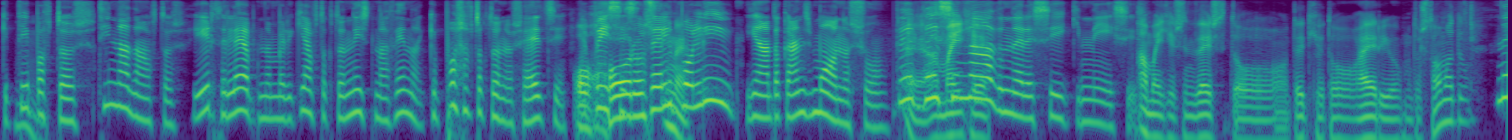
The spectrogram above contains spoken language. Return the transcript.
Και τι είπε αυτός, τι να ήταν αυτός; Ήρθε, λέει, από την Αμερική να αυτοκτονήσει στην Αθήνα. Και πώς αυτοκτονούσε έτσι; Ο Επίσης, χώρος, θέλει ναι. πολύ για να το κάνεις μόνος σου. Δεν Ε, δεν άμα είχε- συνάδουν ρε εσύ οι κινήσεις. Άμα είχε συνδέσει το τέτοιο το αέριο με το στόμα του, Ναι,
